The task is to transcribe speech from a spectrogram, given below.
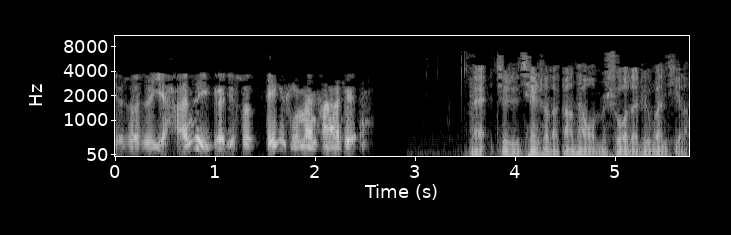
就说是也还是一个，就是谁去评判他去。哎，这就牵扯到刚才我们说的这个问题了。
